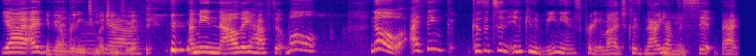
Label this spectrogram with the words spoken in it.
Yeah, I Maybe I'm reading too much yeah. into it. I mean, now they have to. Well, no, I think because it's an inconvenience pretty much. Because now you have to Mhm. sit back.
